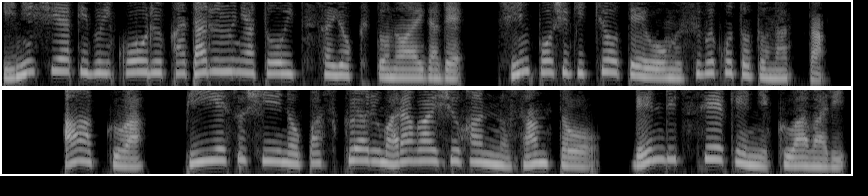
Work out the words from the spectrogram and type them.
イニシアティブイコールカタルーニャ統一左翼との間で進歩主義協定を結ぶこととなった。アークは PSC のパスクアル・マラガイ主犯の3党、連立政権に加わり、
